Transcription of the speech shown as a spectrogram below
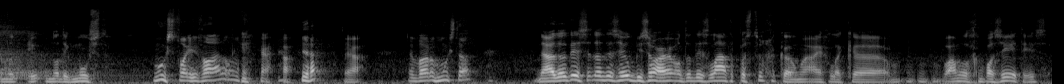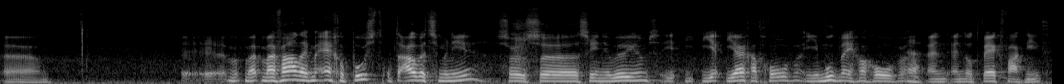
Omdat ik, omdat ik moest. Moest van je vader? Of? ja. Ja? En waarom moest dat? Nou, dat is, dat is heel bizar, want dat is later pas teruggekomen eigenlijk, eh, waarom dat gebaseerd is. Ehm, eh, mijn vader heeft me echt gepusht op de ouderwetse manier, zoals eh Serena Williams. J- jij gaat golven, en je moet mee gaan golven Ja. en, en dat werkt vaak niet.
